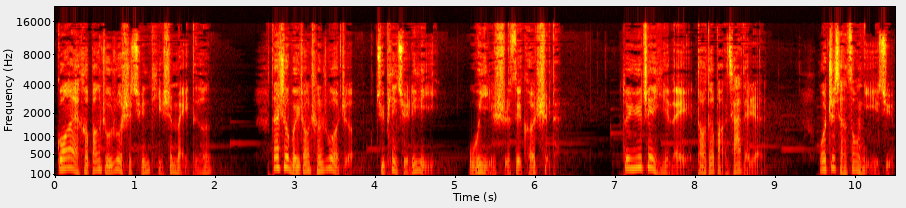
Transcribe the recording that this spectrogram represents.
关爱和帮助弱势群体是美德，但是伪装成弱者去骗取利益。无疑是最可耻的。对于这一类道德绑架的人，我只想送你一句：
